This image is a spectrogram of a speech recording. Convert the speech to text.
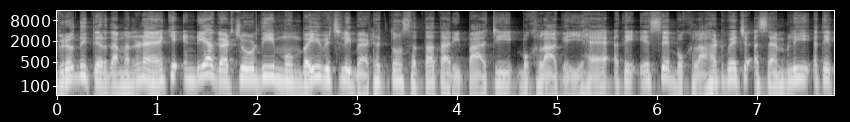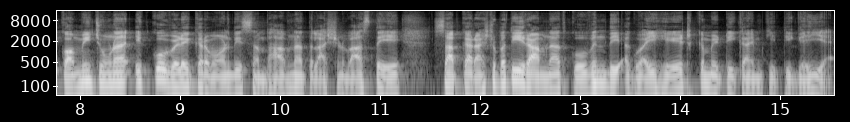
ਵਿਰੋਧੀ ਧਿਰ ਦਾ ਮੰਨਣਾ ਹੈ ਕਿ ਇੰਡੀਆ ਗੱਠਜੋੜ ਦੀ ਮੁੰਬਈ ਵਿਚਲੀ ਬੈਠਕ ਤੋਂ ਸੱਤਾਧਾਰੀ ਪਾਰਟੀ ਬੁਖਲਾ ਗਈ ਹੈ ਅਤੇ ਇਸੇ ਬੁਖਲਾਹਟ ਵਿੱਚ ਅਸੈਂਬਲੀ ਅਤੇ ਕੌਮੀ ਚੋਣਾਂ ਇੱਕੋ ਵੇਲੇ ਕਰਵਾਉਣ ਦੀ ਸੰਭਾਵਨਾ ਤਲਾਸ਼ਣ ਵਾਸਤੇ ਸਾਬਕਾ ਰਾਸ਼ਟਰਪਤੀ ਰਾਮਨਾਥ ਕੋਵਿੰਦ ਦੀ ਅਗਵਾਈ ਹੇਠ ਕਮੇਟੀ ਕਾਇਮ ਕੀਤੀ ਗਈ ਹੈ।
